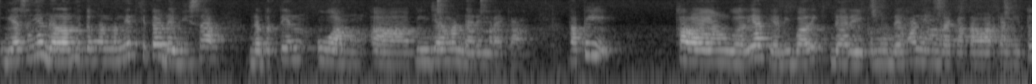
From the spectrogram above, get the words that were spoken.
biasanya dalam hitungan menit kita udah bisa dapetin uang uh, pinjaman dari mereka. Tapi kalau yang gue lihat ya dibalik dari kemudahan yang mereka tawarkan itu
